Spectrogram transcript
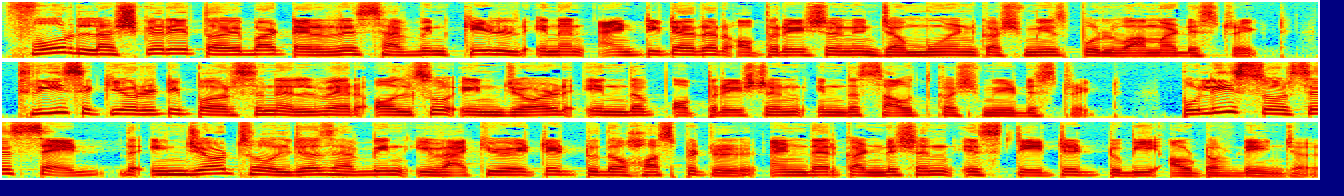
four Lashkar-e-Toiba terrorists have been killed in an anti-terror operation in Jammu and Kashmir's Pulwama district. Three security personnel were also injured in the operation in the South Kashmir district. Police sources said the injured soldiers have been evacuated to the hospital and their condition is stated to be out of danger.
